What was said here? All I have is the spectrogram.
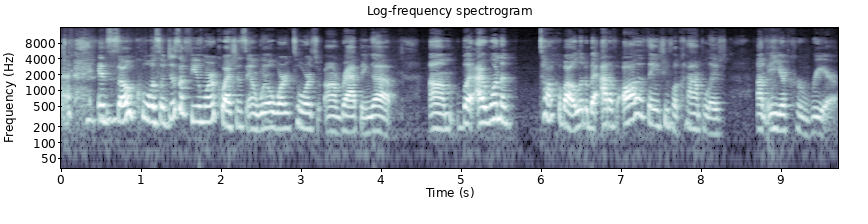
it's so cool. So just a few more questions, and we'll work towards um, wrapping up. Um, but I want to talk about a little bit out of all the things you've accomplished um, in your career.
